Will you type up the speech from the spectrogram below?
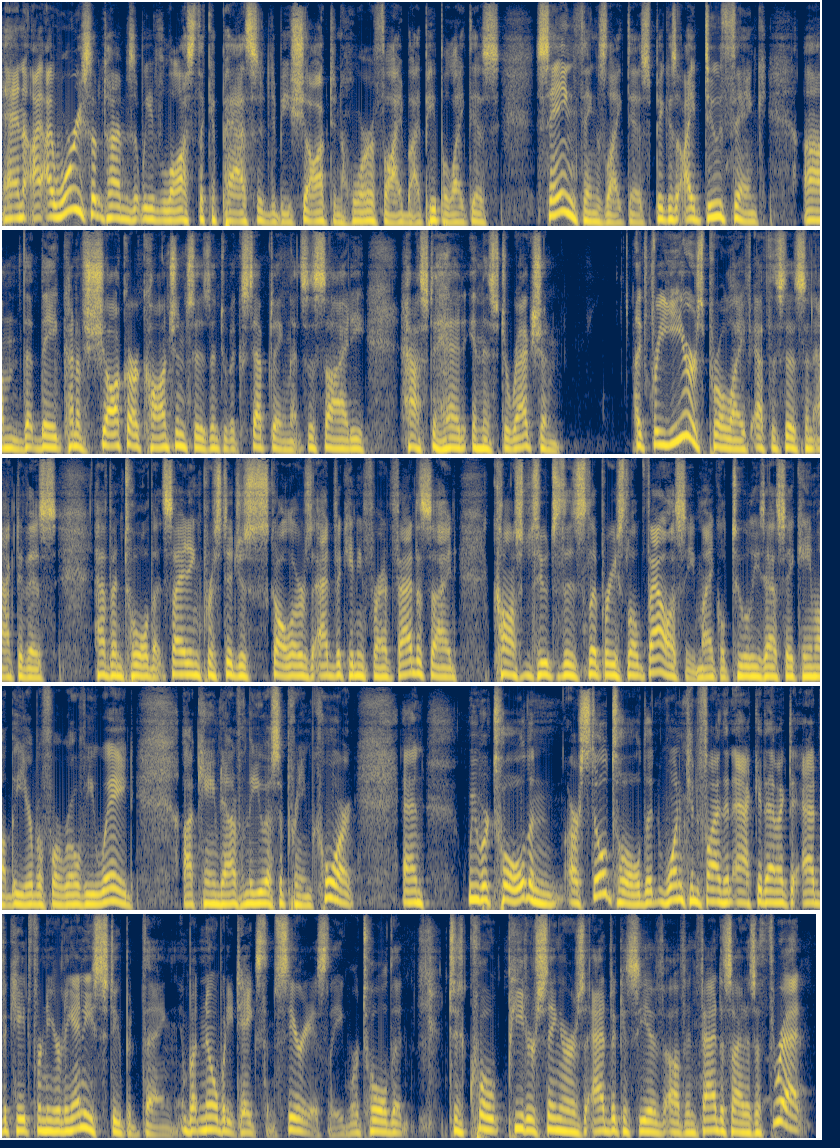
And I, I, worry sometimes that we've lost the capacity to be shocked and horrified by people like this saying things like this, because I do think um, that they kind of shock our consciences into accepting that society has to head in this direction. Like for years, pro life ethicists and activists have been told that citing prestigious scholars advocating for infanticide constitutes the slippery slope fallacy. Michael Tooley's essay came out the year before Roe v. Wade uh, came down from the U.S. Supreme Court. And we were told and are still told that one can find an academic to advocate for nearly any stupid thing, but nobody takes them seriously. We're told that, to quote Peter Singer's advocacy of, of infanticide as a threat,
